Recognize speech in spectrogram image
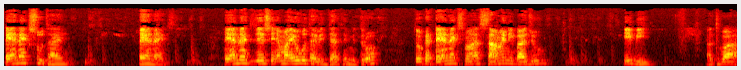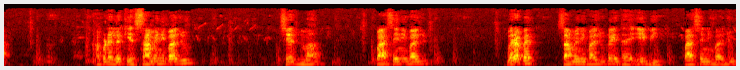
ટેન એક્સ શું થાય? ટેન એક્સ ટેન એક્સ જે છે, એમાં એવું થાય, વિદ્યાર્થી મિત્રો, તો કે ટેન એક્સમાં સામેની બાજુ એ બી અથવા આપણે લખીએ સામેની બાજુ છેદમાં પાસેની બાજુ. બરાબર? સામેની બાજુ કઈ થાય? એ બી પાસેની બાજુ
